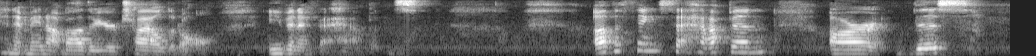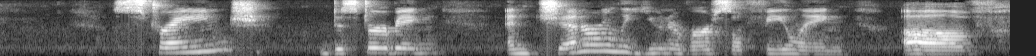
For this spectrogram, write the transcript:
And it may not bother your child at all, even if it happens. Other things that happen are this strange, disturbing, and generally universal feeling of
